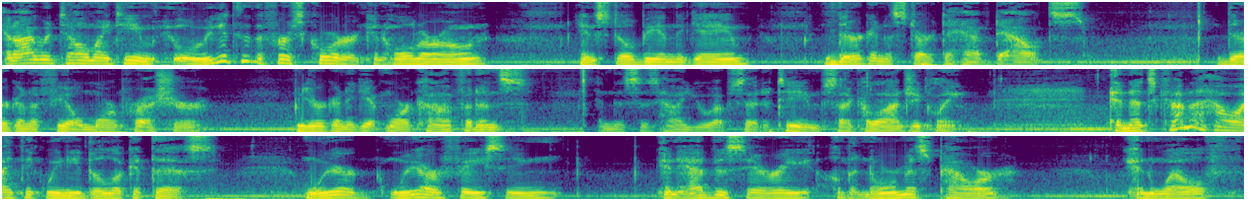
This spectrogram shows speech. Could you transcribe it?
And I would tell my team, when we get through the first quarter and can hold our own and still be in the game, they're going to start to have doubts. They're going to feel more pressure. You're going to get more confidence. And this is how you upset a team psychologically. And that's kind of how I think we need to look at this. We're, we are facing an adversary of enormous power and wealth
